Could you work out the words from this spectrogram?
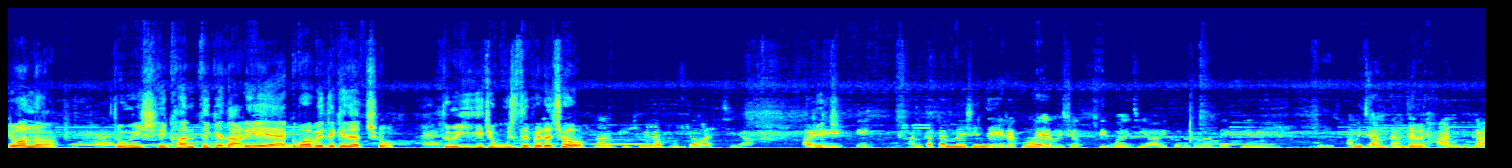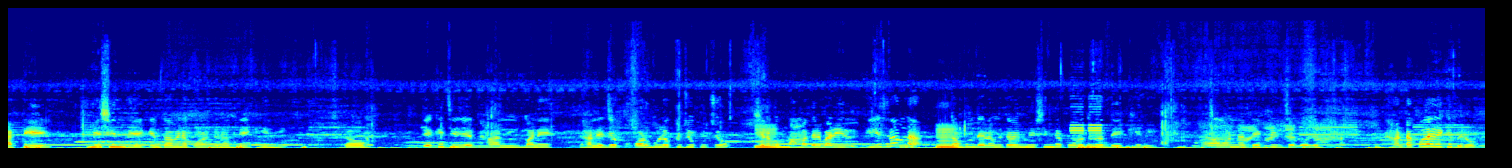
এবার না হ্যাঁ, তুমি সেখান থেকে দাঁড়িয়ে একভাবে দেখে যাচ্ছ। হ্যাঁ। তুমি কি কিছু বুঝতে পেরেছ? না কিছুই না বুঝতে পারছি না। আর এই ধান কাটা মেশিন যে এরকম হয় আমি সত্যি বলছি আমি কোনো কোনো দেখিনি। আমি জানতাম যে হ্যাঁ। ধান কাটে মেশিন দিয়ে কিন্তু আমি না কোনোদিনও দেখিনি। তো দেখেছি যে ধান মানে ধানের যে খড়গুলো কুচো কুচো সেরকম মামাদের বাড়ি গিয়েছিলাম না তখন দেখলাম কিন্তু আমি মেশিনটা কোনোদিনও দেখিনি। আর আমার না দেখতে ইচ্ছা করছে ধানটা কোথায় রেখে বেরোবো?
